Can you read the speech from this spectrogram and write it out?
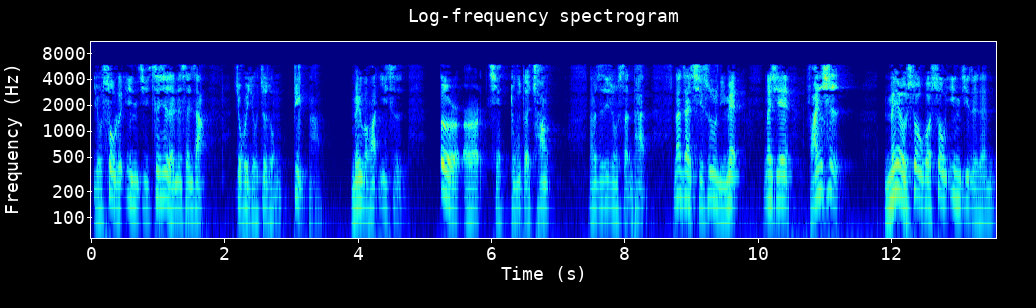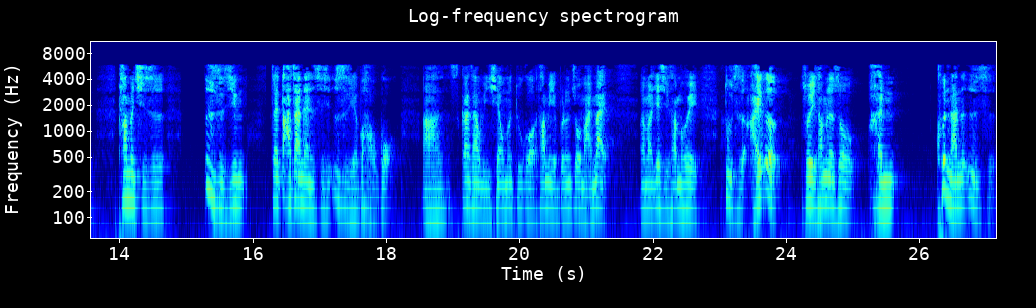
有兽的印记，这些人的身上就会有这种病啊，没有办法医治，恶而且毒的疮。那么这是一种审判。那在启示录里面，那些凡是没有受过兽印记的人，他们其实日子已经在大灾难时期日子也不好过啊。刚才我们以前我们读过，他们也不能做买卖，那么也许他们会。肚子挨饿，所以他们那时候很困难的日子。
